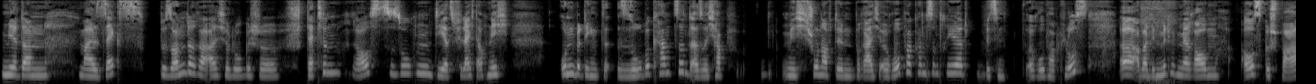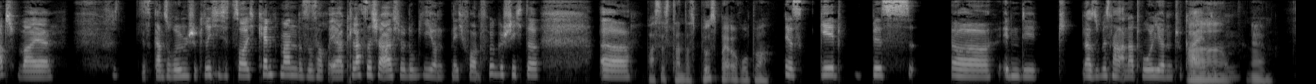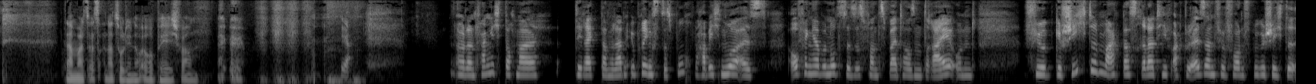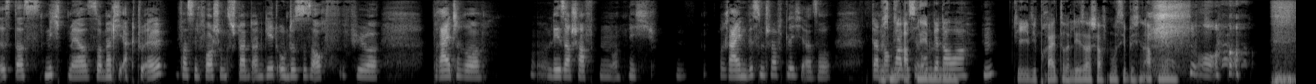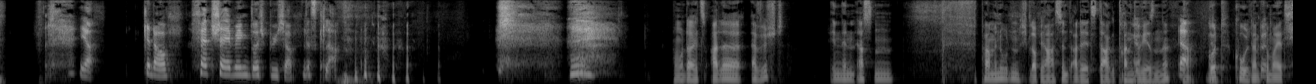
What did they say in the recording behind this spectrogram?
mir dann mal sechs besondere archäologische Stätten rauszusuchen, die jetzt vielleicht auch nicht unbedingt so bekannt sind. Also ich habe mich schon auf den Bereich Europa konzentriert, bisschen Europa Plus, äh, aber den Mittelmeerraum ausgespart, weil das ganze römische, griechische Zeug kennt man. Das ist auch eher klassische Archäologie und nicht Vor- und Frühgeschichte. Äh, Was ist dann das Plus bei Europa? es geht bis äh, in die, also bis nach Anatolien, Türkei. Ah, rum. ja. Damals, als Anatolien noch europäisch war. Ja. Aber dann fange ich doch mal direkt damit an. Übrigens, das Buch habe ich nur als Aufhänger benutzt. Das ist von 2003 und für Geschichte mag das relativ aktuell sein. Für Vor- und Frühgeschichte ist das nicht mehr sonderlich aktuell, was den Forschungsstand angeht. Und es ist auch für breitere Leserschaften und nicht rein wissenschaftlich. Also dann Müssen noch mal die ein bisschen abnehmen ungenauer. Hm? Die, die breitere Leserschaft muss sie ein bisschen abnehmen. Oh. ja, genau. Fettshaming durch Bücher, ist klar. Haben wir da jetzt alle erwischt in den ersten paar Minuten? Ich glaube, ja, sind alle jetzt da dran Ja. gewesen, ne? Ja. Gut, cool, dann Gut. können wir jetzt.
